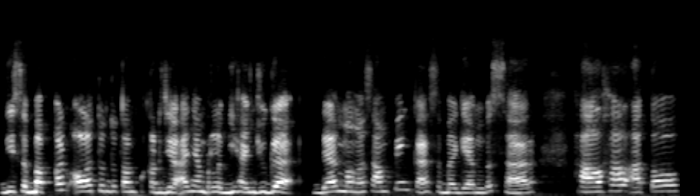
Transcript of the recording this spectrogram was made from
disebabkan oleh tuntutan pekerjaan yang berlebihan juga dan mengesampingkan sebagian besar hal-hal atau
